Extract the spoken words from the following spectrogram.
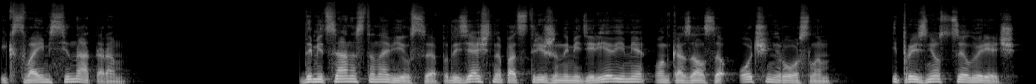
и к своим сенаторам. Домициан остановился. Под изящно подстриженными деревьями он казался очень рослым и произнес целую речь.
